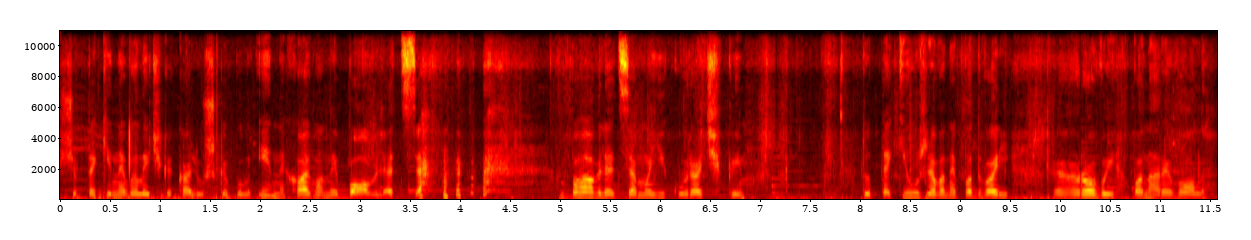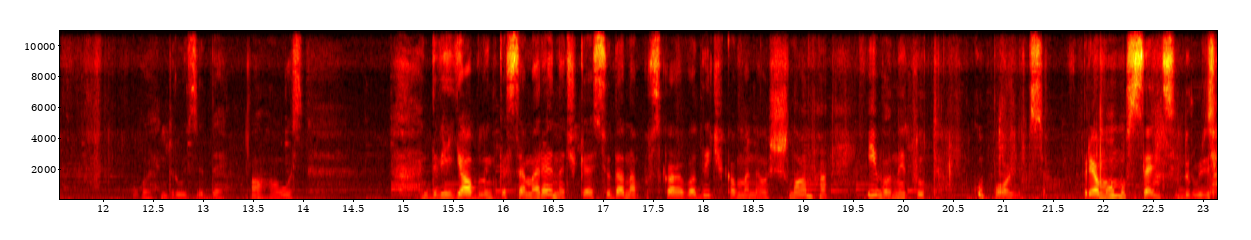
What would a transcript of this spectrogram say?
щоб такі невеличкі калюшки були, і нехай вони бавляться. Бавляться мої курочки. Тут такі вже вони по дворі е, рови понаривали. Ой, друзі, де? Ага, ось дві яблуньки семереночки, я сюди напускаю водичка, в мене ось шланга, і вони тут купаються. Прямому сенсі, друзі.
